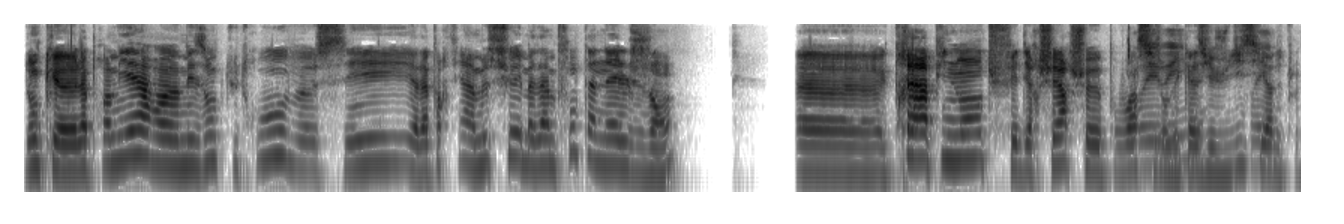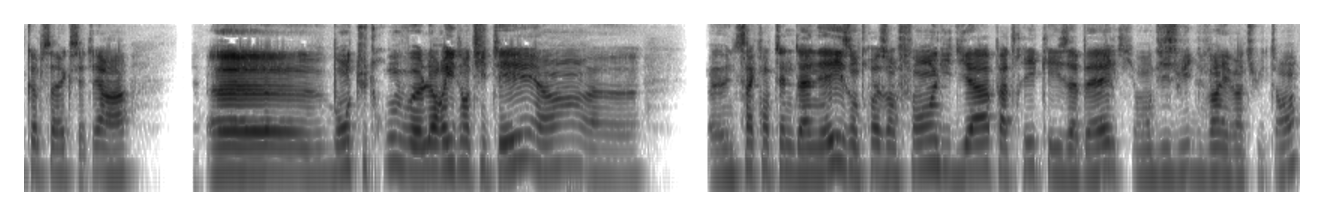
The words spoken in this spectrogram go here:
Donc euh, la première euh, maison que tu trouves, euh, c'est, elle appartient à Monsieur et Madame Fontanelle Jean. Euh, très rapidement, tu fais des recherches pour voir Oui, s'ils ont oui, des casiers oui, judiciaires, des trucs comme ça, etc. Euh, bon, tu trouves leur identité, hein, euh, une cinquantaine d'années, ils ont trois enfants, Lydia, Patrick et Isabelle, qui ont 18, 20 et 28 ans.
